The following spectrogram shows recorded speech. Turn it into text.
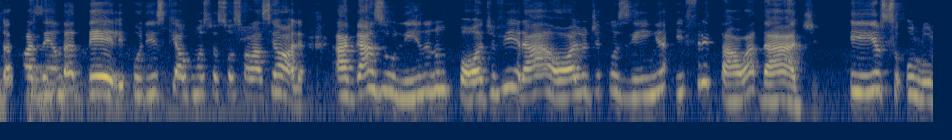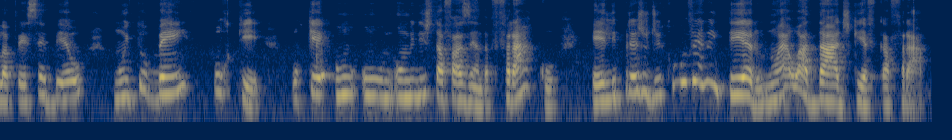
Da fazenda dele. Por isso que algumas pessoas falam assim: olha, a gasolina não pode virar óleo de cozinha e fritar o Haddad. E isso o Lula percebeu muito bem. Por quê? Porque um, um, um ministro da Fazenda fraco, ele prejudica o governo inteiro, não é o Haddad que ia ficar fraco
